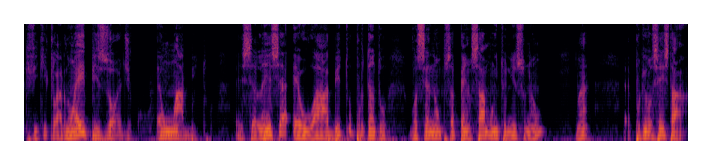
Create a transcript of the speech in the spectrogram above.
Que fique claro, não é episódico, é um hábito. A excelência é o hábito, portanto, você não precisa pensar muito nisso, não. Né? Porque você está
